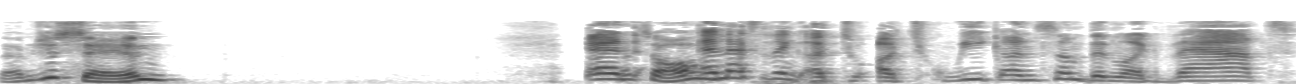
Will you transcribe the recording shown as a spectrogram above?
I'm just saying. And That's all. and that's the thing, a, t- a tweak on something like that,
